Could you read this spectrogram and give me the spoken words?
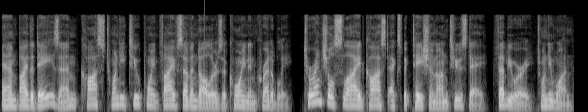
and by the day's end cost $22.57 a coin incredibly. Torrential slide cost expectation on Tuesday, February 21.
